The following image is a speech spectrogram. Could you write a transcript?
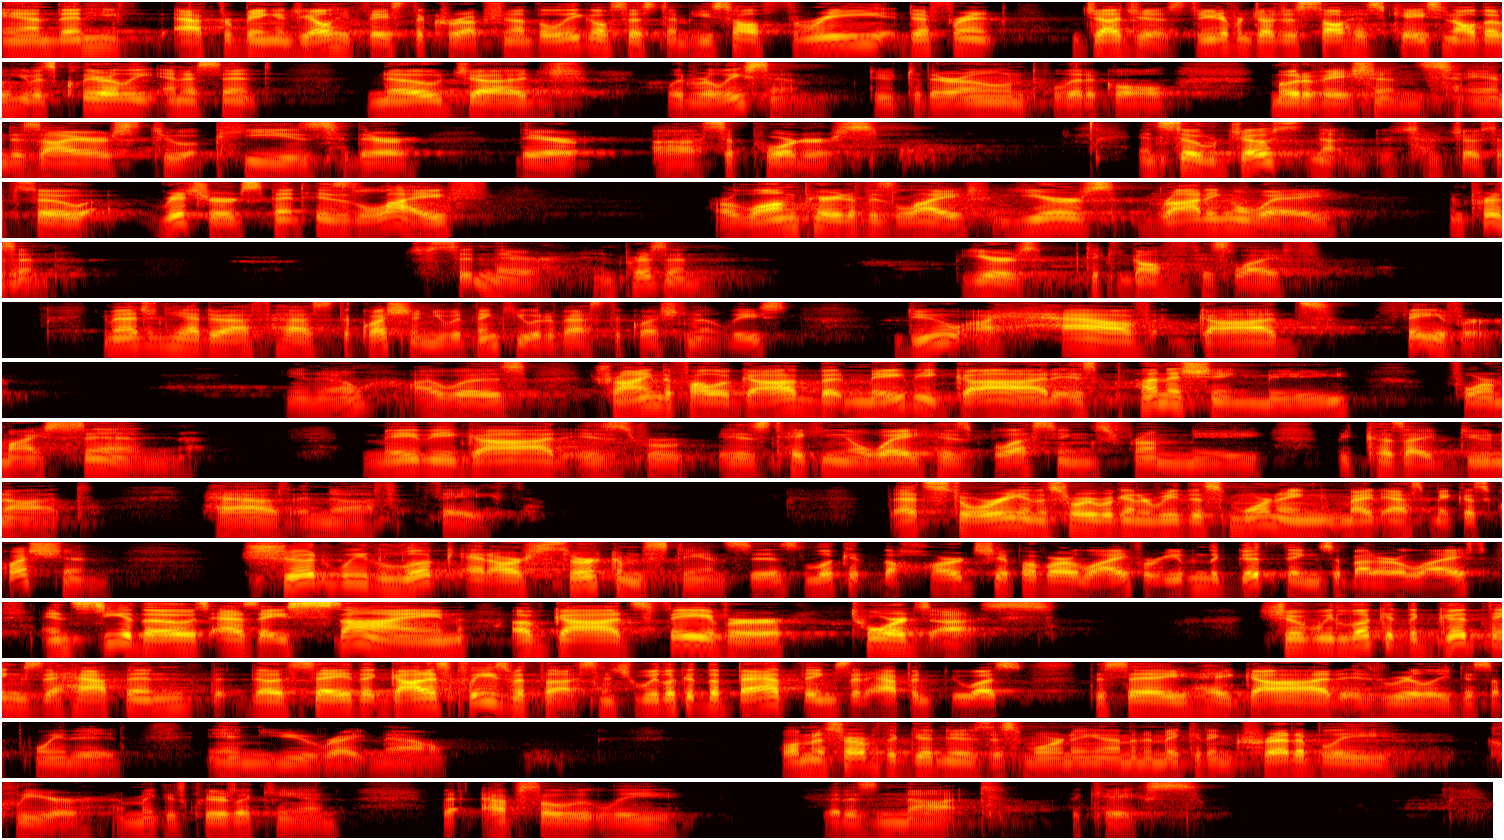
And then he, after being in jail, he faced the corruption of the legal system. He saw three different judges. Three different judges saw his case, and although he was clearly innocent, no judge would release him due to their own political motivations and desires to appease their, their uh, supporters. And so Joseph, not so Joseph, so Richard spent his life, or a long period of his life, years rotting away in prison. Just sitting there in prison, years ticking off of his life. Imagine he had to have asked the question, you would think he would have asked the question at least Do I have God's favor? You know, I was trying to follow God, but maybe God is punishing me for my sin. Maybe God is, is taking away his blessings from me because I do not have enough faith. That story and the story we're going to read this morning might ask, make us question Should we look at our circumstances, look at the hardship of our life, or even the good things about our life, and see those as a sign of God's favor towards us? Should we look at the good things that happen to say that God is pleased with us? And should we look at the bad things that happen to us to say, hey, God is really disappointed in you right now? Well, I'm going to start with the good news this morning, and I'm going to make it incredibly clear. I'm make it as clear as I can that absolutely that is not the case.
